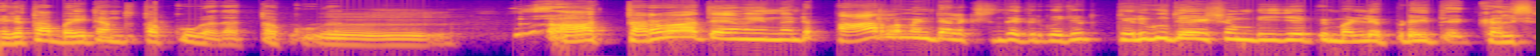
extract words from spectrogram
మిగతా బయట అంత తక్కువ కదా తక్కువ ఆ తర్వాత ఏమైందంటే పార్లమెంట్ ఎలక్షన్ దగ్గరికి వచ్చి తెలుగుదేశం బీజేపీ మళ్ళీ ఎప్పుడైతే కలిసి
